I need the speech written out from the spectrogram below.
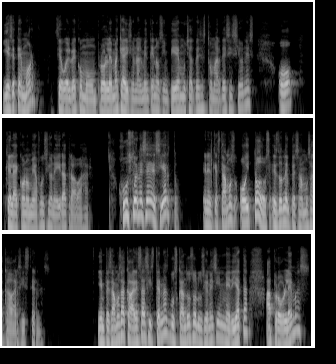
Y ese temor se vuelve como un problema que adicionalmente nos impide muchas veces tomar decisiones o que la economía funcione, ir a trabajar. Justo en ese desierto en el que estamos hoy todos es donde empezamos a cavar cisternas y empezamos a acabar esas cisternas buscando soluciones inmediatas a problemas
